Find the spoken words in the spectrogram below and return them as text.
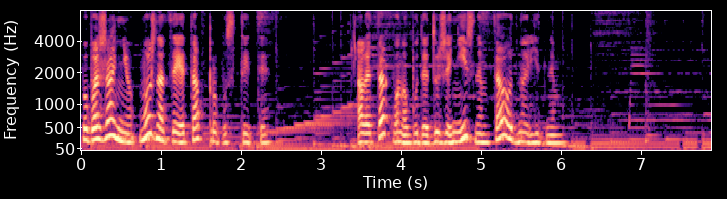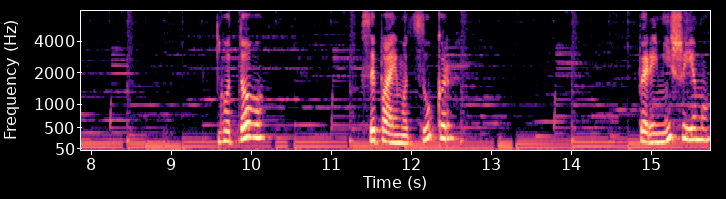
По бажанню можна цей етап пропустити, але так воно буде дуже ніжним та однорідним. Готово. Всипаємо цукор, перемішуємо,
